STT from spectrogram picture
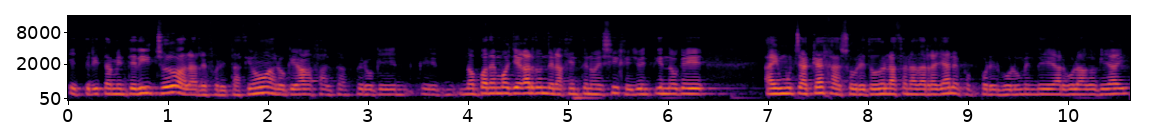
estrictamente dicho, a la reforestación, a lo que haga falta, pero que, no podemos llegar donde la gente nos exige. Yo entiendo que hay muchas quejas, sobre todo en la zona de Arrayanes, por, por el volumen de arbolado que hay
